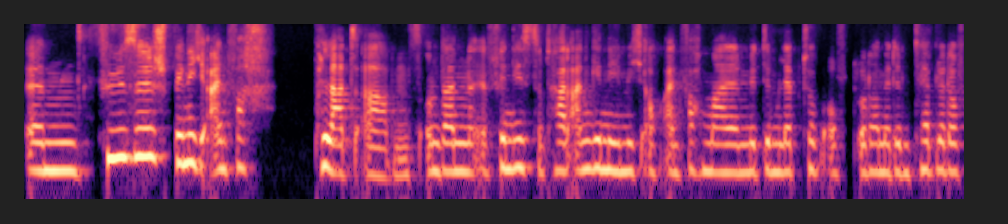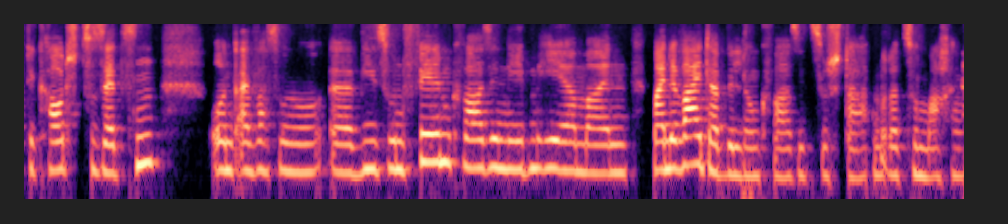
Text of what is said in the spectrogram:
ähm, physisch bin ich einfach platt abends. Und dann äh, finde ich es total angenehm, mich auch einfach mal mit dem Laptop auf, oder mit dem Tablet auf die Couch zu setzen und einfach so äh, wie so ein Film quasi nebenher mein, meine Weiterbildung quasi zu starten oder zu machen.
